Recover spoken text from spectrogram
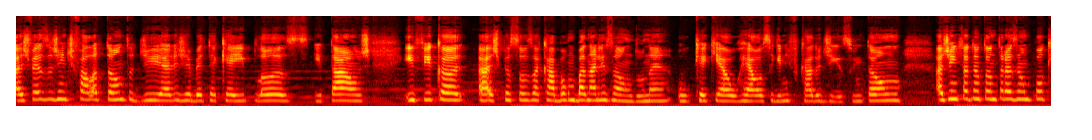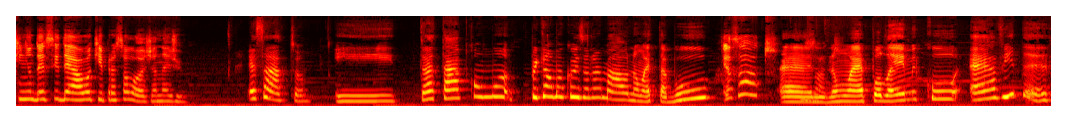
às vezes a gente fala tanto de LGBTQI+ e tal, e fica as pessoas acabam banalizando, né, o que que é o real significado disso. Então, a gente tá tentando trazer um pouquinho desse ideal aqui para essa loja, né, Ju? Exato. E tratar como. Porque é uma coisa normal, não é tabu, Exato. é, exato. não é polêmico, é a vida.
